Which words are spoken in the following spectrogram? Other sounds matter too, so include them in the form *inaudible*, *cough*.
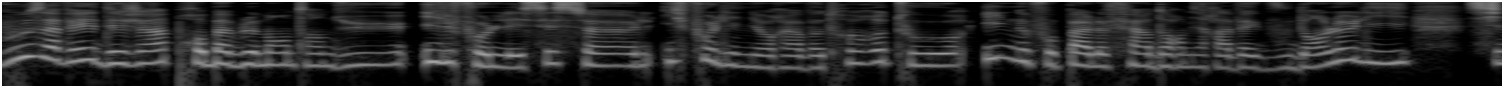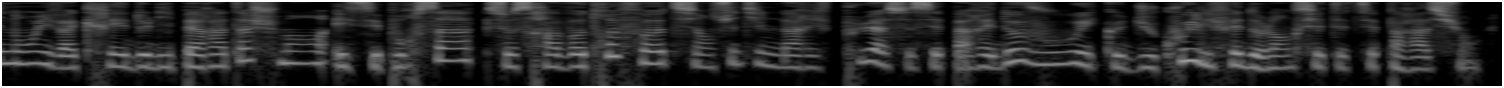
Vous avez déjà probablement entendu il faut le laisser seul, il faut l'ignorer à votre retour, il ne faut pas le faire dormir avec vous dans le lit, sinon il va créer de l'hyperattachement, et c'est pour ça, ce sera votre faute si ensuite il n'arrive plus à se séparer de vous et que du coup il fait de l'anxiété de séparation.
